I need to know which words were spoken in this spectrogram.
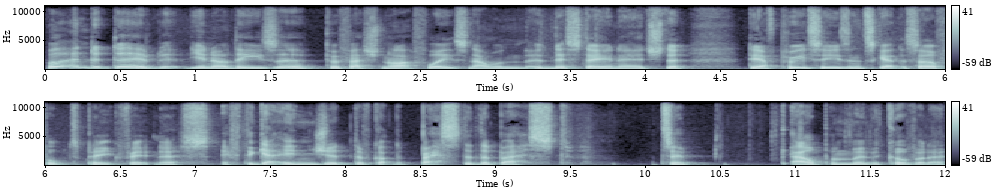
Well, end of the day, you know, these are professional athletes now, and in this day and age, they, they have pre-season to get themselves up to peak fitness. If they get injured, they've got the best of the best to help them with recovery.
